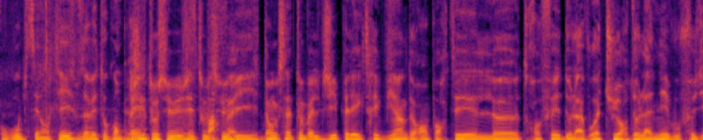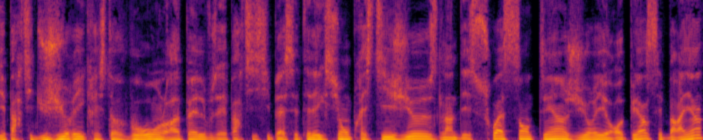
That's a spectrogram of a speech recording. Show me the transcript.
au groupe Stellantis. Vous avez tout compris? J'ai tout suivi, j'ai tout Parfait. suivi. Donc cette nouvelle Jeep électrique vient de remporter le trophée de la voiture de l'année. Vous faisiez partie du jury, Christophe Bourreau, on le rappelle. Vous avez participé à cette élection prestigieuse, l'un des 61 jurys européens, c'est pas rien.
